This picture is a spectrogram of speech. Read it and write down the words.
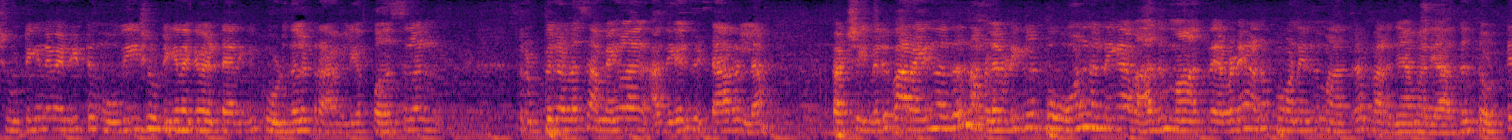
ഷൂട്ടിങ്ങിന് വേണ്ടിയിട്ട് മൂവി ഷൂട്ടിങ്ങിനൊക്കെ വേണ്ടിയിട്ടായിരിക്കും കൂടുതൽ ട്രാവൽ ചെയ്യുക. പേഴ്സണൽ ട്രിപ്പിനുള്ള സമയങ്ങൾ അധികം കിട്ടാറില്ല. പക്ഷെ ഇവർ പറയുന്നത് നമ്മൾ എവിടെയെങ്കിലും പോകുന്നുണ്ടെങ്കിൽ അത് മാത്രം എവിടെയാണ് പോകണമെന്ന് മാത്രം പറഞ്ഞാൽ മതി. അത് തൊട്ട്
